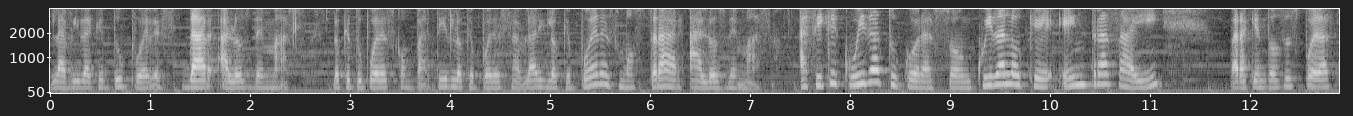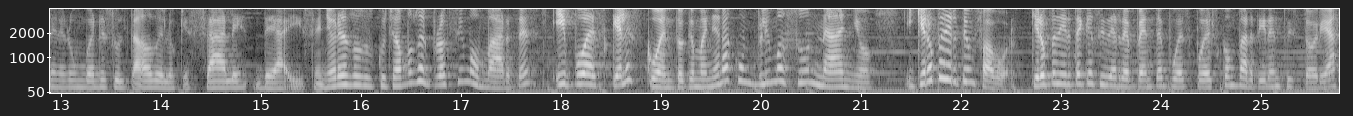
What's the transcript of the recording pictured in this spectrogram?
la vida que tú puedes dar a los demás lo que tú puedes compartir, lo que puedes hablar y lo que puedes mostrar a los demás. Así que cuida tu corazón, cuida lo que entras ahí para que entonces puedas tener un buen resultado de lo que sale de ahí. Señores, nos escuchamos el próximo martes y pues, ¿qué les cuento? Que mañana cumplimos un año y quiero pedirte un favor. Quiero pedirte que si de repente pues puedes compartir en tu historia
